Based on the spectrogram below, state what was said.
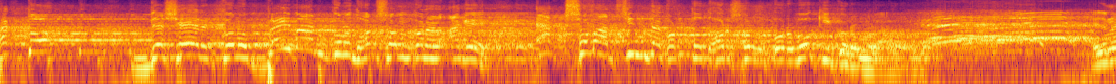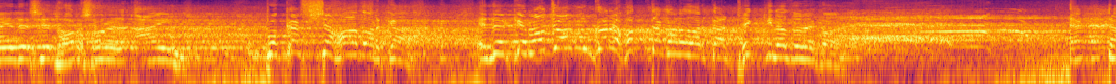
থাকতো দেশের কোনো বেইমান কোনো ধর্ষণ করার আগে একশো বার চিন্তা করতো, ধর্ষণ করব, কি করব না এই দেশে ধর্ষণের আইন প্রকাশ্য হওয়া দরকার। এদেরকে রজম করে হত্যা করা দরকার, ঠিক কিনা জোরে কর একটা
